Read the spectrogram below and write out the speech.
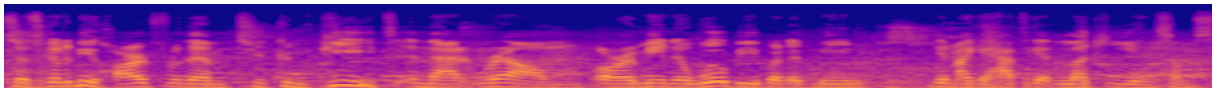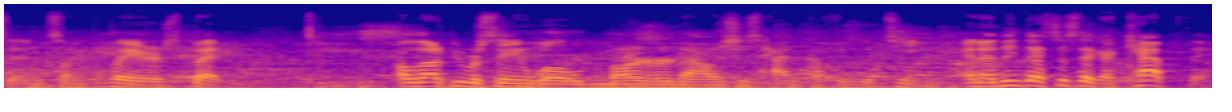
so it's going to be hard for them to compete in that realm or i mean it will be but i mean they might have to get lucky in some in some players. But a lot of people are saying well marner now is just handcuffing the team. And i think that's just like a cap thing.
